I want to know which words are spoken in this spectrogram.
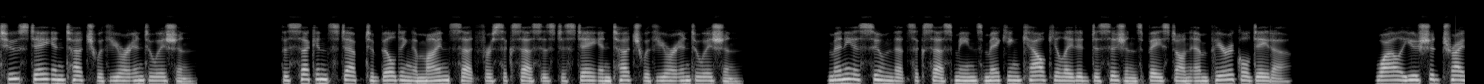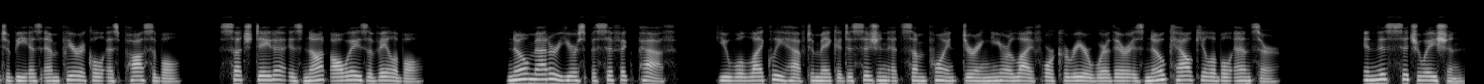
2. Stay in touch with your intuition. The second step to building a mindset for success is to stay in touch with your intuition. Many assume that success means making calculated decisions based on empirical data. While you should try to be as empirical as possible, such data is not always available. No matter your specific path, you will likely have to make a decision at some point during your life or career where there is no calculable answer. In this situation,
